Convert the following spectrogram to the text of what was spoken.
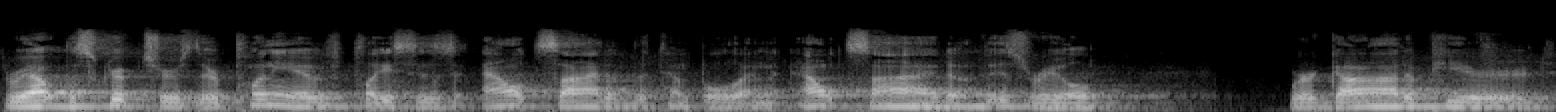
Throughout the scriptures, there are plenty of places outside of the temple and outside of Israel where God appeared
